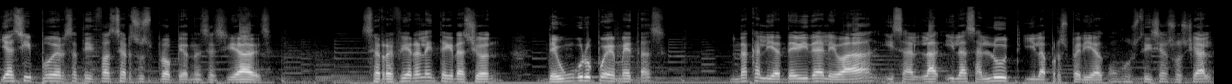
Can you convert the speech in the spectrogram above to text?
y así poder satisfacer sus propias necesidades. Se refiere a la integración de un grupo de metas, una calidad de vida elevada y, la salud y la prosperidad con justicia social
